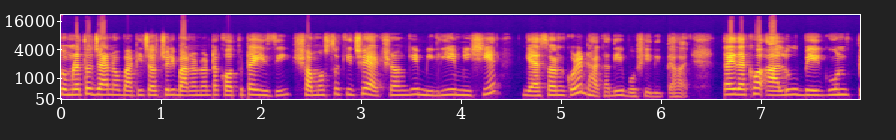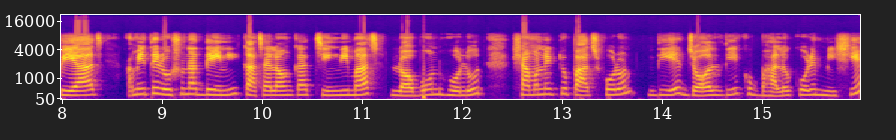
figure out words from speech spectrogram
তোমরা তো জানো, বাটি চচ্চড়ি বানানোটা কতটা ইজি সমস্ত কিছু একসঙ্গে মিলিয়ে মিশিয়ে গ্যাস অন করে ঢাকা দিয়ে বসিয়ে দিতে হয়। তাই দেখো আলু, বেগুন, পেঁয়াজ, আমি এতে রসুন আর দেইনি, কাঁচা লঙ্কা, চিংড়ি মাছ, লবণ, হলুদ, সামান্য একটু পাঁচফোড়ন দিয়ে জল দিয়ে খুব ভালো করে মিশিয়ে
